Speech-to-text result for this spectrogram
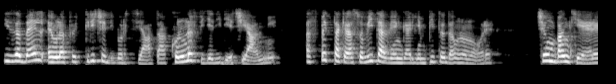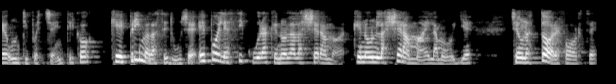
Isabelle è una pittrice divorziata, con una figlia di dieci anni. Aspetta che la sua vita venga riempita da un amore. C'è un banchiere, un tipo eccentrico, che prima la seduce e poi le assicura che non, la lascerà, mai, che non lascerà mai la moglie. C'è un attore, forse,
